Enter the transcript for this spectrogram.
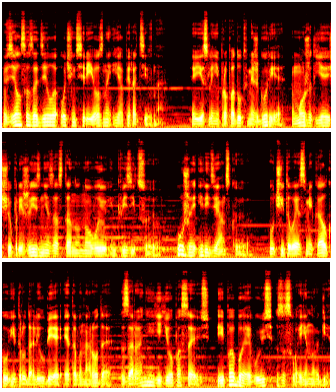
Взялся за дело очень серьезно и оперативно. Если не пропадут в Межгорье, может я еще при жизни застану новую инквизицию, уже иридианскую. Учитывая смекалку и трудолюбие этого народа, заранее ее опасаюсь и побаиваюсь за свои ноги.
